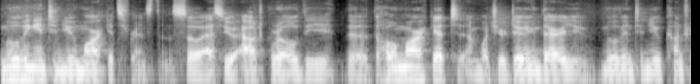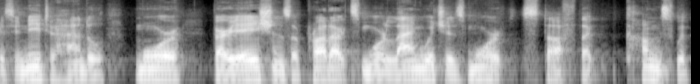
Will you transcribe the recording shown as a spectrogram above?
moving into new markets, for instance. So as you outgrow the, the, the home market and what you're doing there, you move into new countries, you need to handle more variations of products, more languages, more stuff that comes with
